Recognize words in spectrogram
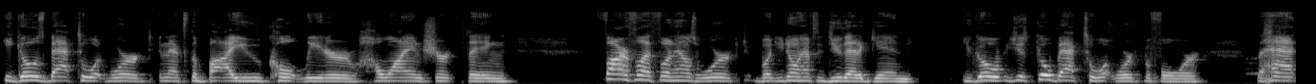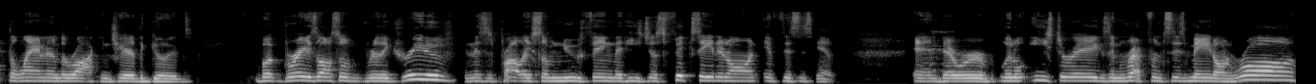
he goes back to what worked, and that's the Bayou cult leader Hawaiian shirt thing. Firefly Funhouse worked, but you don't have to do that again. You go, you just go back to what worked before the hat, the lantern, the rocking chair, the goods but Bray's also really creative, and this is probably some new thing that he's just fixated on if this is him. And there were little Easter eggs and references made on Raw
